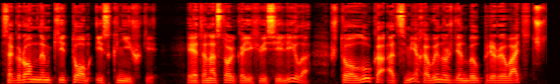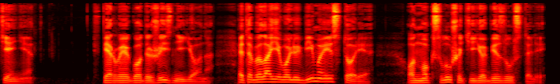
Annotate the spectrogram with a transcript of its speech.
с огромным китом из книжки и это настолько их веселило, что Лука от смеха вынужден был прерывать чтение. В первые годы жизни Йона это была его любимая история. Он мог слушать ее без устали,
